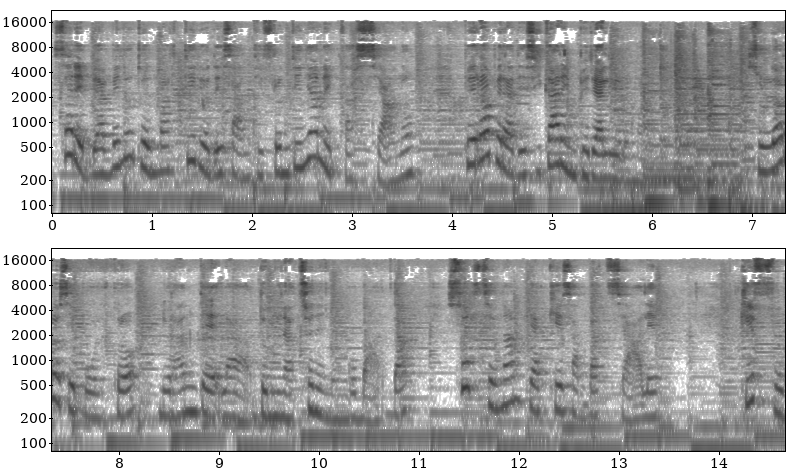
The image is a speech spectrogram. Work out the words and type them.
sarebbe avvenuto il martirio dei santi Frontignano e Cassiano per opera dei sicari imperiali romani. Sul loro sepolcro, durante la dominazione longobarda, sorse un'ampia chiesa abbaziale che fu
